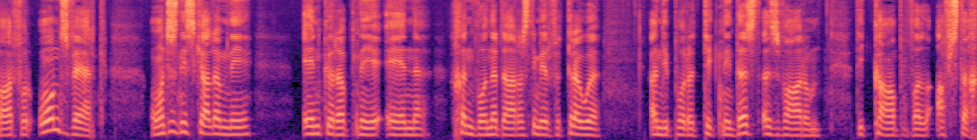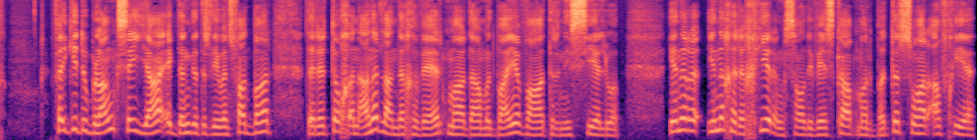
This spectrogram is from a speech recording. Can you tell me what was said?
waarvoor ons werk. Ons is nie skelm nie en korrup nie en geen wonder daar is nie meer vertroue in die politiek nie. Dis is waarom die Kaap wil afstyg. Faitjie Du Blank sê ja, ek dink dit is lewensvatbaar dat dit tog in ander lande gewerk, maar daar moet baie water in die see loop. Enige enige regering sal die Weskaap maar bitter swaar afgee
